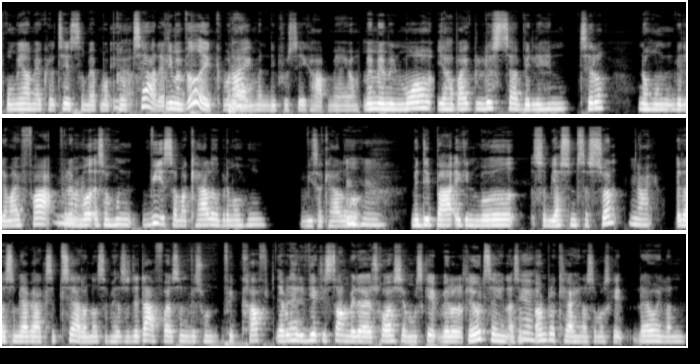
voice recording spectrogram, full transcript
bruge mere og mere kvalitetstid med dem og Ja. prioritere det. Fordi man ved ikke, hvornår Nej. man lige pludselig ikke har dem mere jo. Men med min mor, jeg har bare ikke lyst til at vælge hende til, når hun vælger mig fra på den Nej. måde. Altså hun viser mig kærlighed på den måde, hun viser kærlighed. Mm-hmm. Men det er bare ikke en måde, som jeg synes er sund, Nej. eller som jeg vil acceptere, eller noget som helst. Så det er derfor, at sådan, hvis hun fik kraft, jeg vil have det virkelig sammen med det, og jeg tror også, jeg måske vil skrive til hende, altså yeah. unblokere hende, og så måske lave en eller anden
